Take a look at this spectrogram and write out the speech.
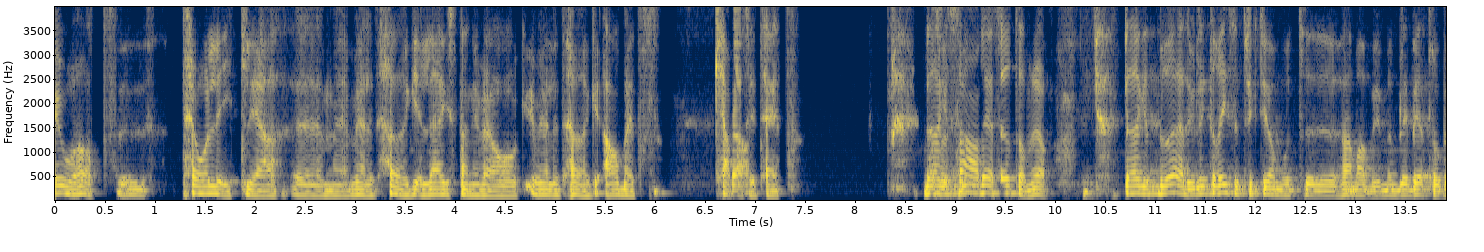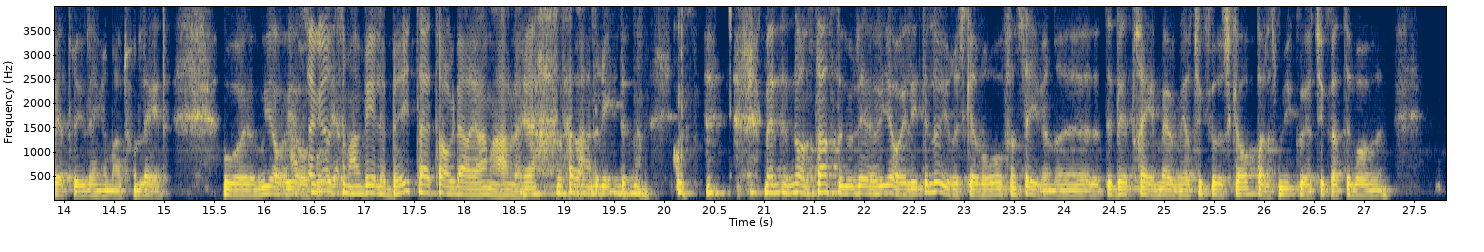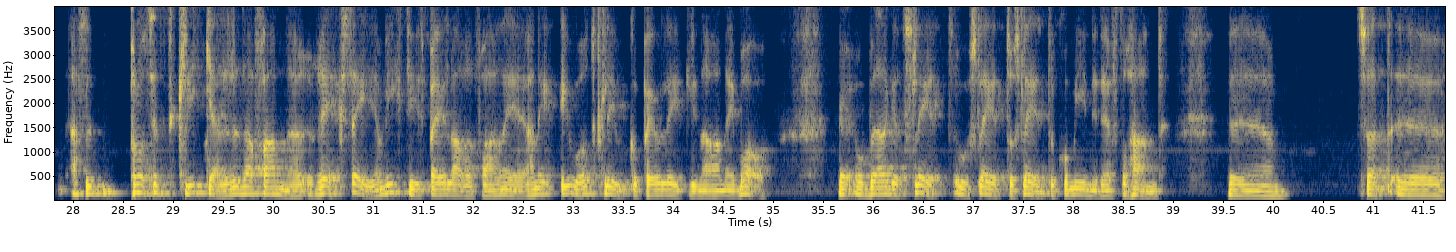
oerhört eh, pålitliga eh, med väldigt hög lägstanivå och väldigt hög arbetskapacitet. Berget, Sarr dessutom då. Berget började ju lite risigt tyckte jag mot uh, Hammarby men blev bättre och bättre ju längre matchen led. Och, och jag, Han jag, såg ut som han ville byta ett tag där i andra halvlek. Ja, det var inte riktigt. Men någonstans, jag är lite lyrisk över offensiven. Eh, Det blev tre mål men jag tycker det skapades mycket och jag tycker att det var Alltså, på något sätt klickade det där framme. Rex är en viktig spelare för han är, han är oerhört klok och pålitlig när han är bra. Eh, och Berget slet och slet och slet och kom in i det efterhand. Eh, så att eh,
